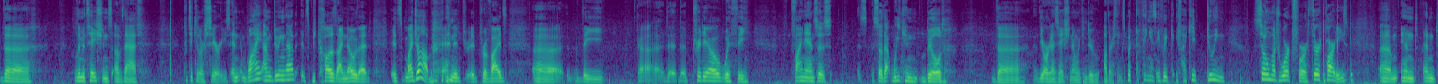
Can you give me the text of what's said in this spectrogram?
the limitations of that particular series. And why I'm doing that? It's because I know that it's my job and it it provides uh, the, uh, the the Trideo with the finances so that we can build the the organization and we can do other things. But the thing is, if we if I keep doing so much work for third parties um, and and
